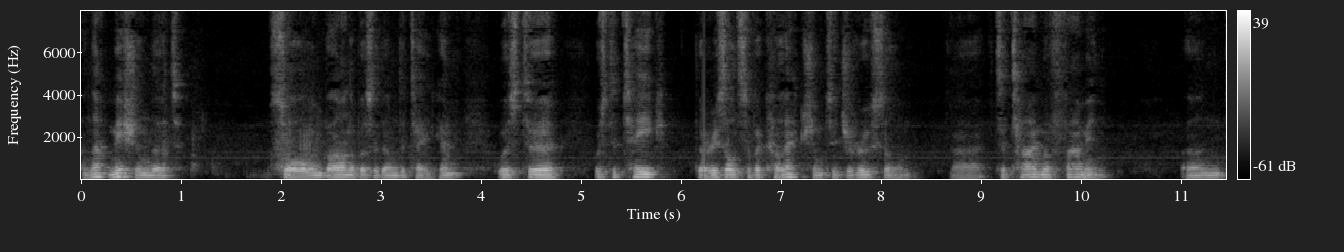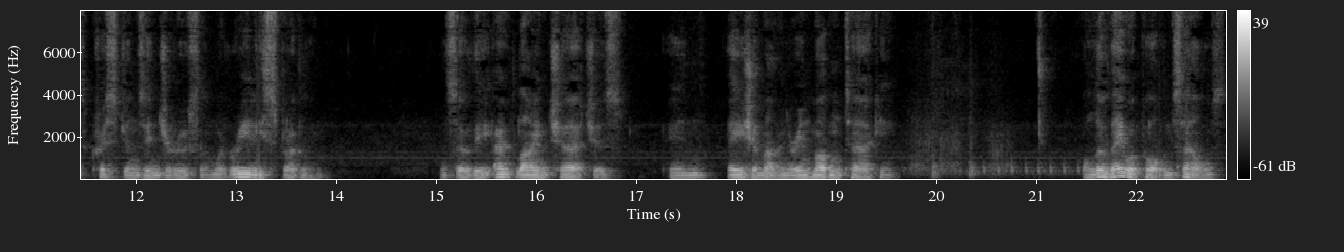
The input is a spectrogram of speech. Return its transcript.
And that mission that Saul and Barnabas had undertaken was to, was to take the results of a collection to Jerusalem. Uh, it's a time of famine, and Christians in Jerusalem were really struggling. And so the outlying churches in Asia Minor, in modern Turkey, although they were poor themselves,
